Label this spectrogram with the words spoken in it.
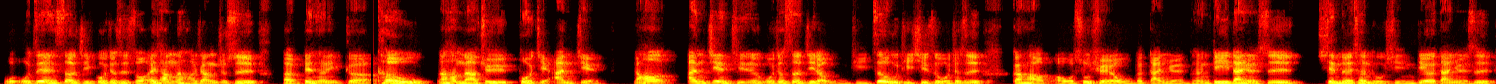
我我之前设计过，就是说，哎，他们好像就是呃变成一个特务，那他们要去破解案件。然后案件其实我就设计了五题，这五题其实我就是刚好哦，我数学有五个单元，可能第一单元是线对称图形，第二单元是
